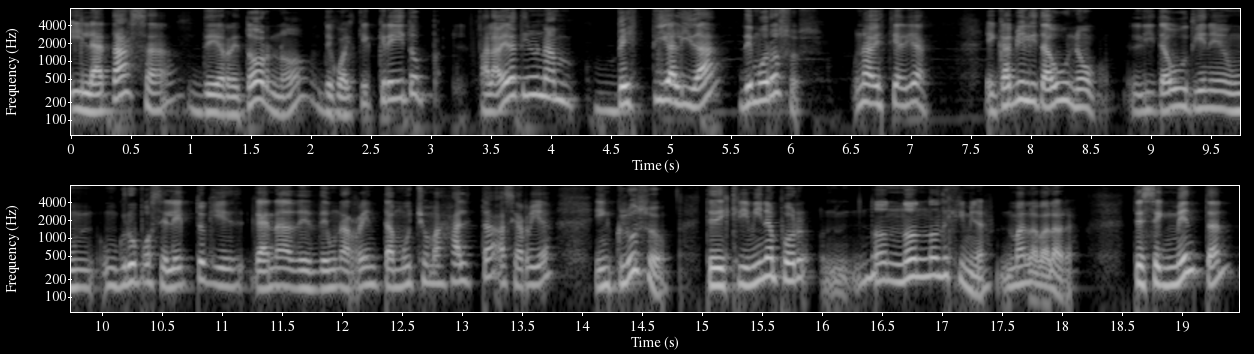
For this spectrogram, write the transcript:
Y la tasa de retorno de cualquier crédito, Falabella tiene una bestialidad de morosos. Una bestialidad. En cambio, el Itaú no. El Itaú tiene un, grupo selecto que gana desde una renta mucho más alta hacia arriba. Incluso te discrimina por. No, no, no discriminar, mala palabra. Te segmentan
